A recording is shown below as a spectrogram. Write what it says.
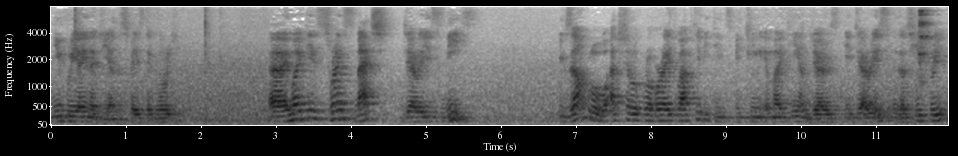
nuclear energy and space technology. Uh, MIT's strengths match JRE's needs. Example of actual collaborative activities between MIT and JREs in the history,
